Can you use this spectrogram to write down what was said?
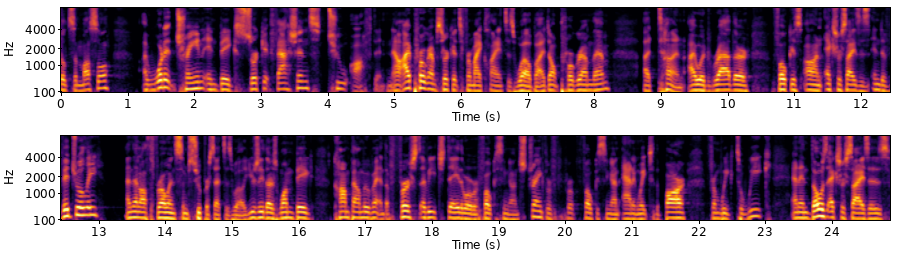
build some muscle, I wouldn't train in big circuit fashions too often. Now, I program circuits for my clients as well, but I don't program them a ton. I would rather focus on exercises individually and then I'll throw in some supersets as well. Usually there's one big compound movement at the first of each day where we're focusing on strength, we're, we're focusing on adding weight to the bar from week to week. And in those exercises,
